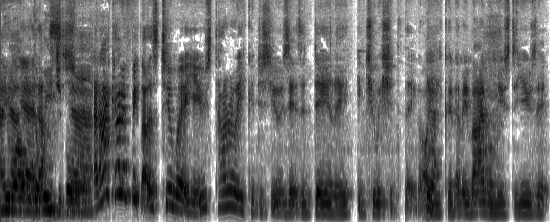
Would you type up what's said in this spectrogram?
than you yeah. are Yeah, with a that's Ouija board. Yeah. And I kind of think that there's two ways to use tarot. You can just use it as a daily intuition thing, or Yeah. you can. I mean, my mum used to use it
